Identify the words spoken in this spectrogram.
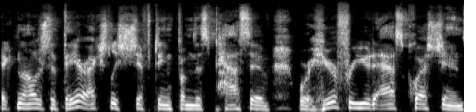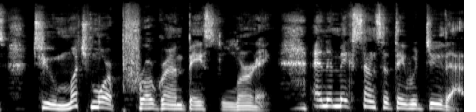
acknowledged that they are actually shifting from this passive, we're here for you to ask questions to much more more program based learning. And it makes sense that they would do that.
